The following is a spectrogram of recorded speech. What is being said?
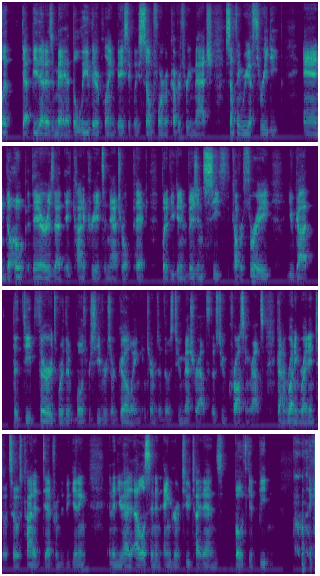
let that be that as it may, I believe they're playing basically some form of cover three match, something where you have three deep and the hope there is that it kind of creates a natural pick. But if you can envision C cover three, you've got the deep thirds where the both receivers are going in terms of those two mesh routes, those two crossing routes, kind of running right into it. So it's kind of dead from the beginning. And then you had Ellison and Engram, two tight ends, both get beaten. like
